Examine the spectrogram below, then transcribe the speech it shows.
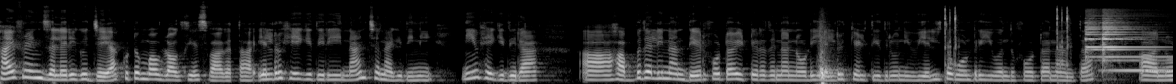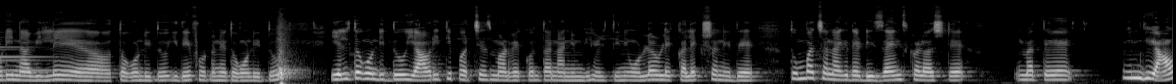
ಹಾಯ್ ಫ್ರೆಂಡ್ಸ್ ಎಲ್ಲರಿಗೂ ಜಯ ಕುಟುಂಬ ವ್ಲಾಗ್ಸ್ಗೆ ಸ್ವಾಗತ. ಎಲ್ಲರೂ ಹೇಗಿದ್ದೀರಿ? ನಾನು ಚೆನ್ನಾಗಿದ್ದೀನಿ. ನೀವು ಹೇಗಿದ್ದೀರಾ? ಹಬ್ಬದಲ್ಲಿ ನಾನು ದೇವ್ರ ಫೋಟೋ ಇಟ್ಟಿರೋದನ್ನು ನೋಡಿ ಎಲ್ಲರೂ ಕೇಳ್ತಿದ್ರು. ನೀವು ಎಲ್ಲಿ ತೊಗೊಂಡ್ರಿ ಈ ಒಂದು ಫೋಟೋನ ಅಂತ ನೋಡಿ ನಾವಿಲ್ಲೇ ತೊಗೊಂಡಿದ್ದು, ಇದೇ ಫೋಟೋನೇ ತೊಗೊಂಡಿದ್ದು. ಎಲ್ಲಿ ತೊಗೊಂಡಿದ್ದು, ಯಾವ ರೀತಿ ಪರ್ಚೇಸ್ ಮಾಡಬೇಕು ಅಂತ ನಾನು ನಿಮಗೆ ಹೇಳ್ತೀನಿ. ಒಳ್ಳೆ ಒಳ್ಳೆ ಕಲೆಕ್ಷನ್ ಇದೆ. ತುಂಬ ಚೆನ್ನಾಗಿದೆ ಡಿಸೈನ್ಸ್ಗಳು ಅಷ್ಟೇ. ಮತ್ತು ನಿಮಗೆ ಯಾವ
